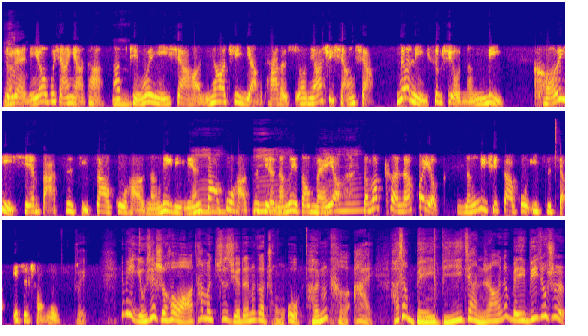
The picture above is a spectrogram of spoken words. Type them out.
对不对？你又不想养它，那嗯请问一下哈，你要去养它的时候，你要去想想，那你是不是有能力可以先把自己照顾好？能力你连嗯照顾好自己的能力都没有，嗯怎么可能会有能力去照顾一只小一只宠物？对，因为有些时候啊，他们就是觉得那个宠物很可爱，好像 baby 这样，你知道吗？那 baby 就是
